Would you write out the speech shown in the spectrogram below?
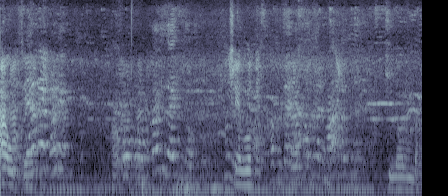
આવું કે જેવો લંબા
